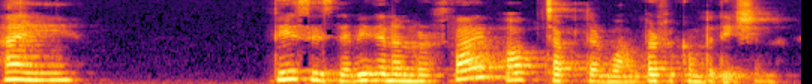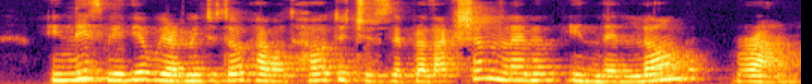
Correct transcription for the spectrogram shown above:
Hi! This is the video number 5 of chapter 1, Perfect Competition. In this video we are going to talk about how to choose the production level in the long run.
